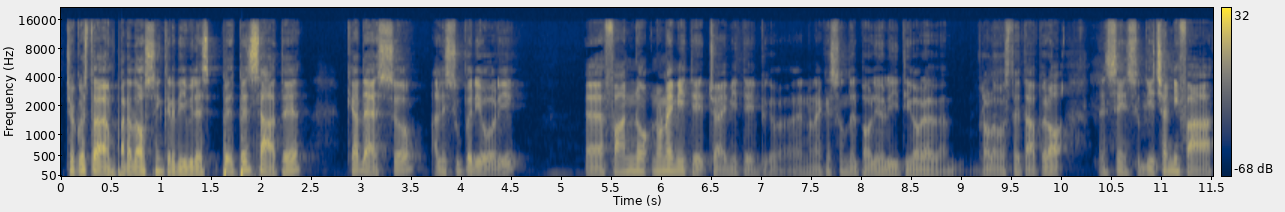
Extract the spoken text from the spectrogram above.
cioè, questo è un paradosso incredibile. Pensate che adesso alle superiori eh, fanno, non ai miei, te- cioè ai miei tempi, non è che sono del paleolitico, però la vostra età, però nel senso, dieci anni fa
